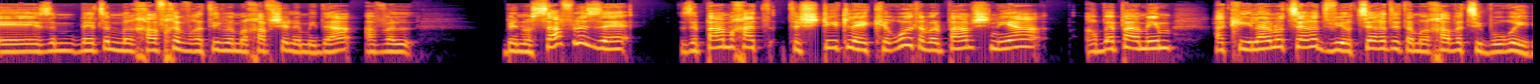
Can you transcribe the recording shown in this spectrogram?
אה, זה בעצם מרחב חברתי ומרחב של למידה, אבל בנוסף לזה, זה פעם אחת תשתית להיכרות, אבל פעם שנייה, הרבה פעמים הקהילה נוצרת ויוצרת את המרחב הציבורי.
